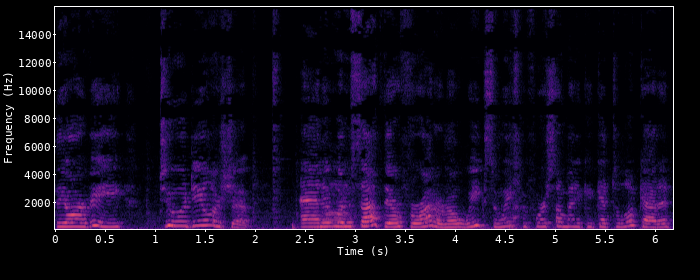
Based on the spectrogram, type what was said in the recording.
the RV to a dealership. And it would have sat there for, I don't know, weeks and weeks before somebody could get to look at it.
